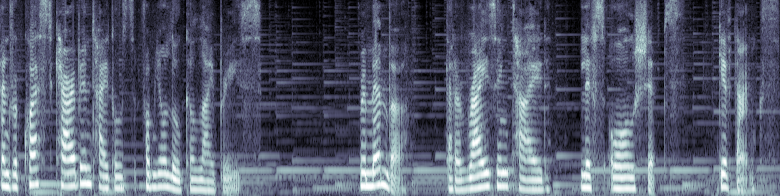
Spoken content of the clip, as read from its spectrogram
and request Caribbean titles from your local libraries. Remember that a rising tide lifts all ships. Give thanks.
